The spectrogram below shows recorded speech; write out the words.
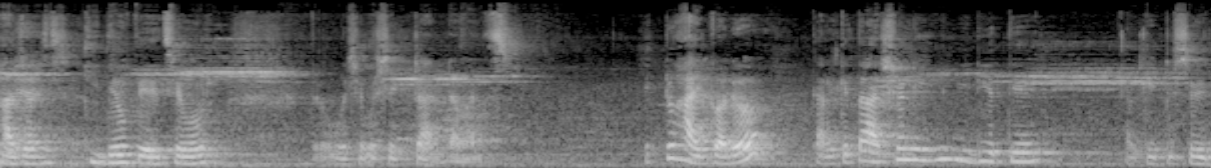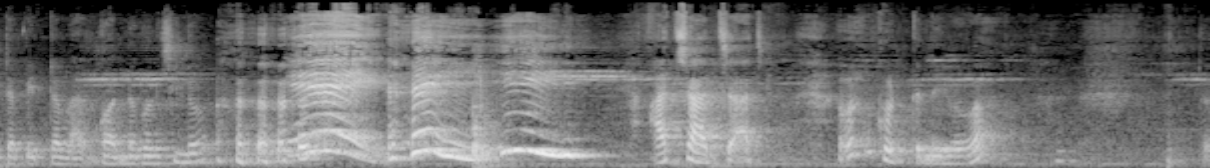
ভাজা খিদেও পেয়েছে ওর। তো বসে বসে একটু আড্ডা মারছি। একটু হাই করো কালকে তো আসোনি ভিডিওতে। কালকে একটু শরীরটা পেটটা গন্ডগোল ছিল। আচ্ছা আচ্ছা আচ্ছা। করতে নেই বাবা। তো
